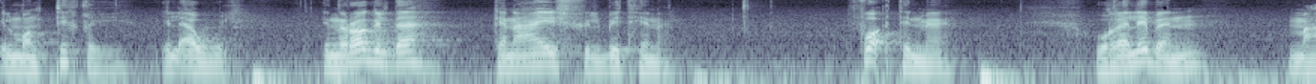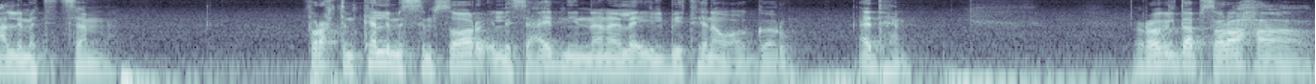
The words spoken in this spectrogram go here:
المنطقي الأول إن الراجل ده كان عايش في البيت هنا في وقت ما وغالبا مع اللي ما تتسمى. فرحت مكلم السمسار اللي ساعدني إن أنا ألاقي البيت هنا وأجره. أدهم. الراجل ده بصراحة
